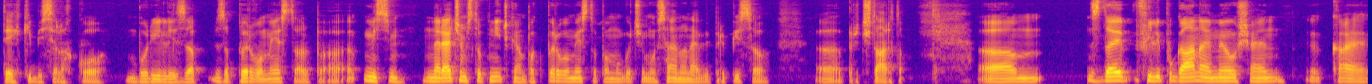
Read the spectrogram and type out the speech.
teh, ki bi se lahko borili za, za prvo mesto. Pa, mislim, ne rečem stopničke, ampak prvo mesto pa mogoče mu vseeno ne bi pripisal uh, pred štartom. Um, zdaj, Filip Ugana je imel še en, kaj,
